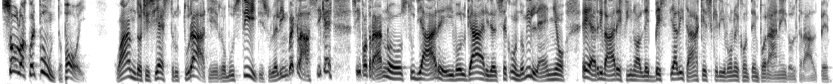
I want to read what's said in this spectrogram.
Solo a quel punto, poi, quando ci si è strutturati e irrobustiti sulle lingue classiche, si potranno studiare i volgari del secondo millennio e arrivare fino alle bestialità che scrivono i contemporanei d'Oltralpe.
